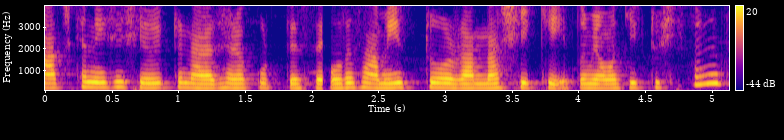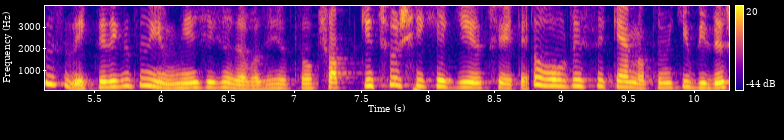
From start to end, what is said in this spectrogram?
মাঝখানে এসে সেও একটু নাড়াঝাড়া করতেছে। বলতেছে, আমি একটু রান্না শিখে। তুমি আমাকে একটু শিখো আমি বলতেছি, দেখতে দেখতে তুমি এমনি শিখে যাবা, যেহেতু সবকিছু শিখে গিয়েছো এটা। তো বলতেছি, কেন? তুমি কি বিদেশ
